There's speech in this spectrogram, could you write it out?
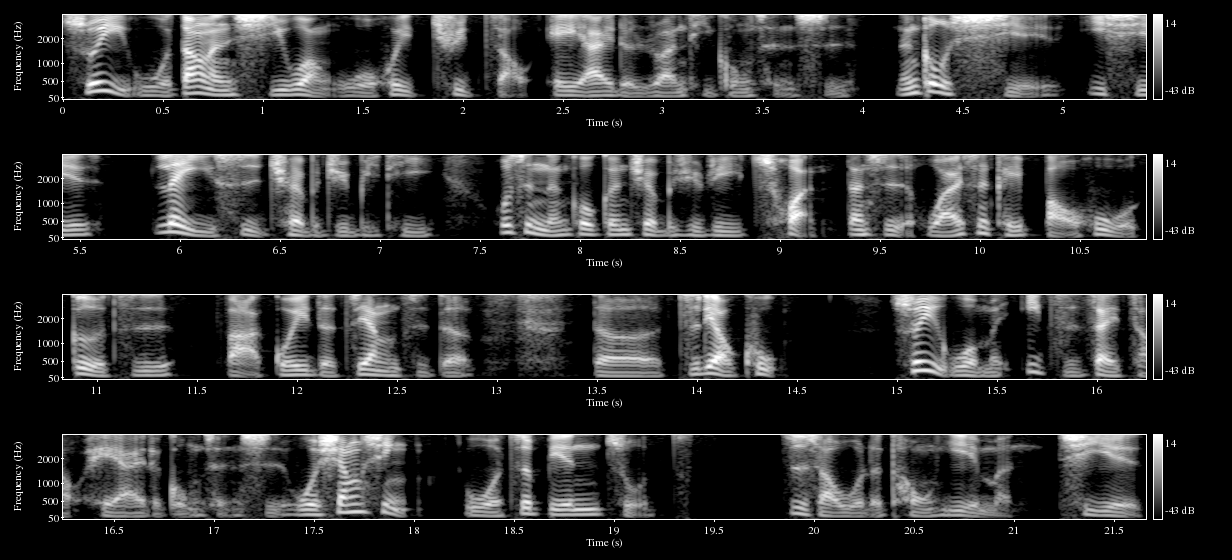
所以，我当然希望我会去找 AI 的软体工程师，能够写一些类似 ChatGPT，或是能够跟 ChatGPT 串，但是我还是可以保护我个资法规的这样子的的资料库。所以我们一直在找 AI 的工程师。我相信我这边所至少我的同业们、企业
